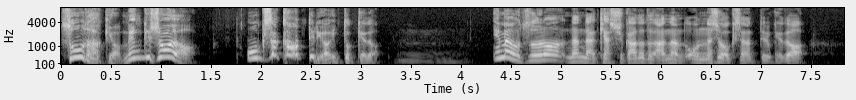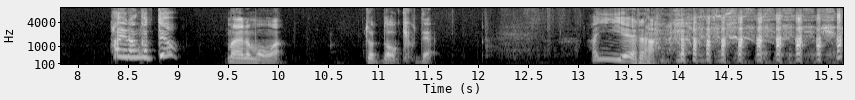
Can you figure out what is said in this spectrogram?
そうだ今日免許証よ。大きさ変わってるよ。言っとくけど。今普通のなんだキャッシュカードとかあんなの同じ大きさになってるけど。入らんかったよ。前のもんは。ちょっと大きくて。あいいえな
